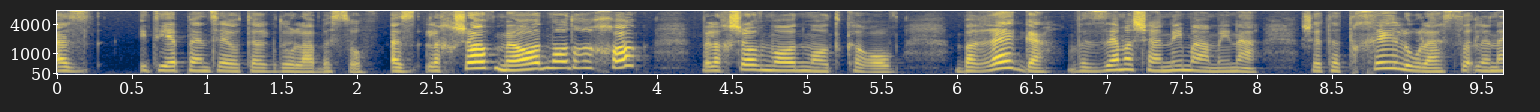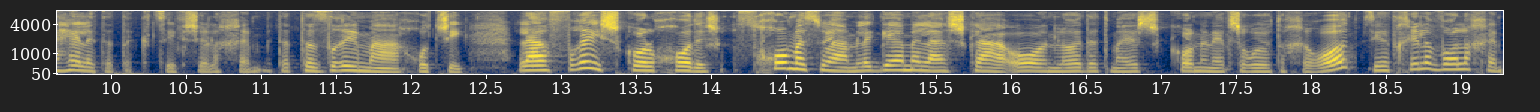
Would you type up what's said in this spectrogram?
אז היא תהיה פנסיה יותר גדולה בסוף. אז לחשוב מאוד מאוד רחוק ולחשוב מאוד מאוד קרוב. ברגע, וזה מה שאני מאמינה, שתתחילו לעשות, לנהל את התקציב שלכם, את התזרים החודשי, להפריש כל חודש סכום מסוים לגמל להשקעה, או אני לא יודעת מה, יש כל מיני אפשרויות אחרות, זה יתחיל לבוא לכם.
